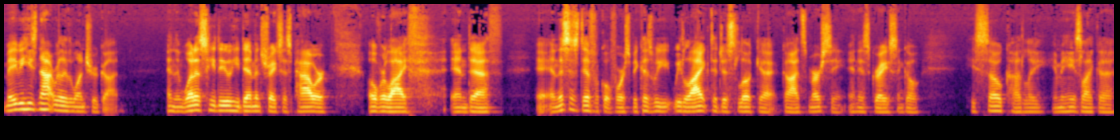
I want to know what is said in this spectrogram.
maybe he's not really the one true God. And then what does he do? He demonstrates his power over life and death. And this is difficult for us because we, we like to just look at God's mercy and his grace and go, he's so cuddly. I mean, he's like a,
